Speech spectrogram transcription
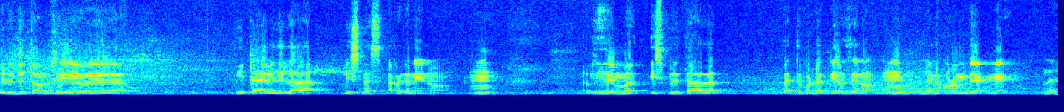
විරුදු තම්සේ ඔය පිට ඇවිදලා බිස්නස් අරගෙන එනවා. විශේෂයෙන්ම ඉස්පිරිතාල පැත්තේ පොඩ්ඩක් ගෙවසෙනවා. වෙන කරන්න දෙයක් නැහැ.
